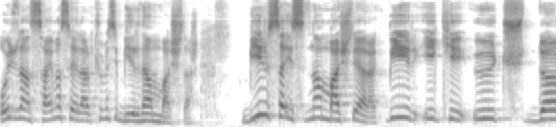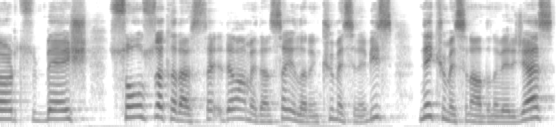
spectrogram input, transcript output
O yüzden sayma sayılar kümesi birden başlar. Bir sayısından başlayarak 1, 2, 3, 4, 5 sonsuza kadar devam eden sayıların kümesine biz ne kümesine adını vereceğiz?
